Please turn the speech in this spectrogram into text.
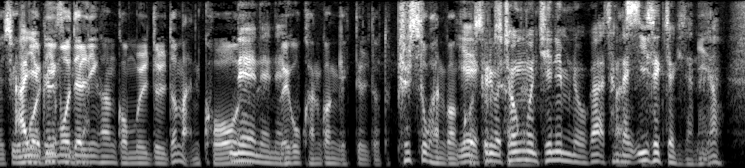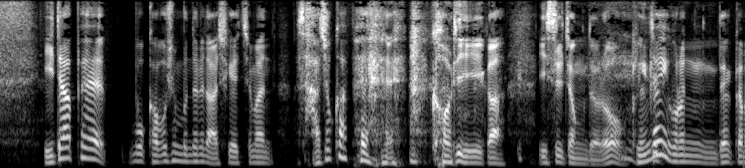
예, 지금 아, 뭐 예. 리모델링한 건물들도 많고 네네네. 외국 관광객들도 또 필수 관광 예, 그리고. 정문 진입로가 상당히 맞습니다. 이색적이잖아요. 이대 앞에 뭐 가보신 분들은 아시겠지만 사주 카페 거리가 있을 정도로 굉장히 그런 데가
